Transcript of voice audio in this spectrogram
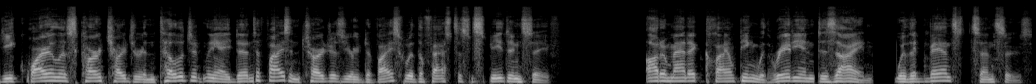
Geek wireless car charger intelligently identifies and charges your device with the fastest speed and safe. Automatic clamping with radiant design, with advanced sensors,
